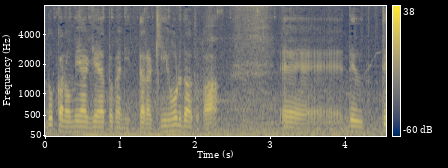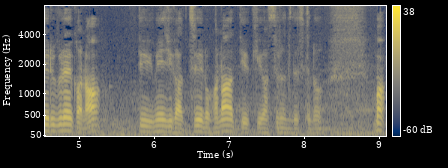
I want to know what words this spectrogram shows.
どっかのお土産屋とかに行ったらキーホルダーとか、えー、で売ってるぐらいかな？っていうイメージが強いのかなっていう気がするんですけど、まあ、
